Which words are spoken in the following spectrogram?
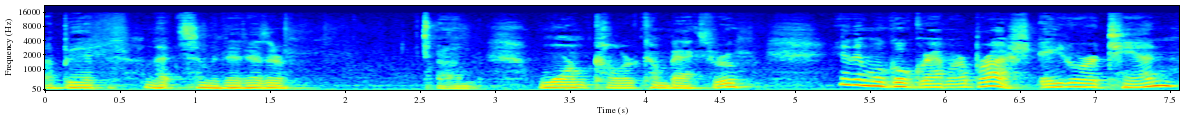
a bit, let some of that other um, warm color come back through. And then we'll go grab our brush, 8 or a 10,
